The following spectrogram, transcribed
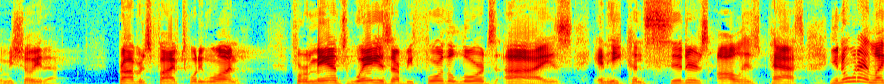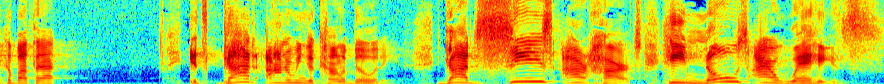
Let me show you that. Proverbs 5:21 For a man's ways are before the Lord's eyes, and he considers all his past. You know what I like about that? It's God honoring accountability. God sees our hearts, He knows our ways.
